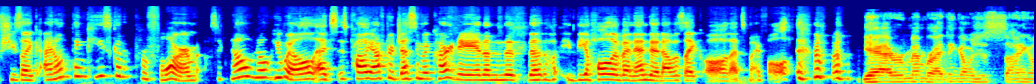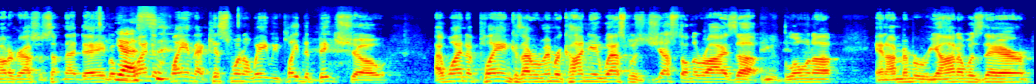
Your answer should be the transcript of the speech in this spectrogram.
she's like, I don't think he's going to perform. I was like, no, no, he will. It's, it's probably after Jesse McCartney. And then the, the, the whole event ended. I was like, oh, that's my fault. yeah, I remember. I think I was just signing autographs or something that day. But yes. we wind up playing that Kiss 108. We played the big show. I wind up playing because I remember Kanye West was just on the rise up. He was blowing up. And I remember Rihanna was there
